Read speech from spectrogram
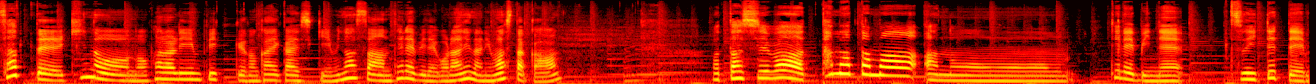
さて昨日のパラリンピックの開会式皆さんテレビでご覧になりましたか？私はたまたまあのー、テレビねついてて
